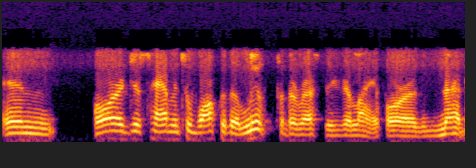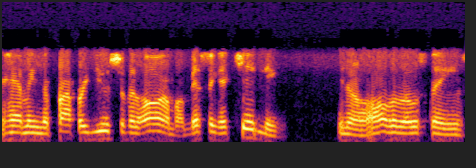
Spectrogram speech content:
and or just having to walk with a limp for the rest of your life, or not having the proper use of an arm, or missing a kidney. You know, all of those things,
